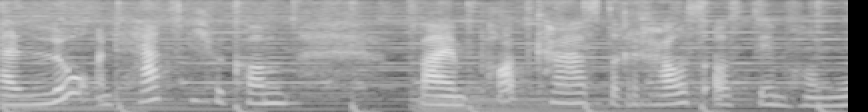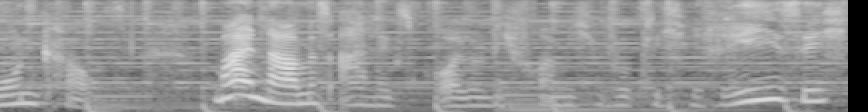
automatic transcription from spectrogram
Hallo und herzlich willkommen beim Podcast Raus aus dem Hormonchaos. Mein Name ist Alex Broll und ich freue mich wirklich riesig,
